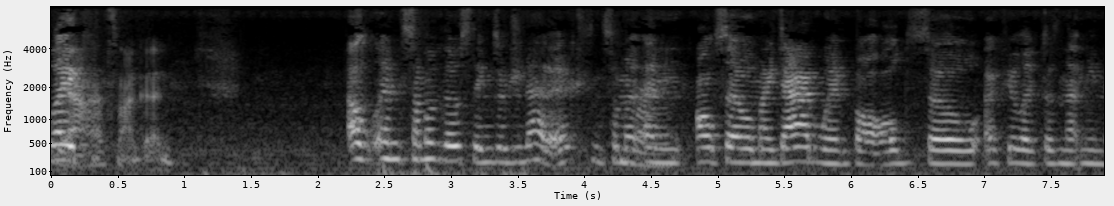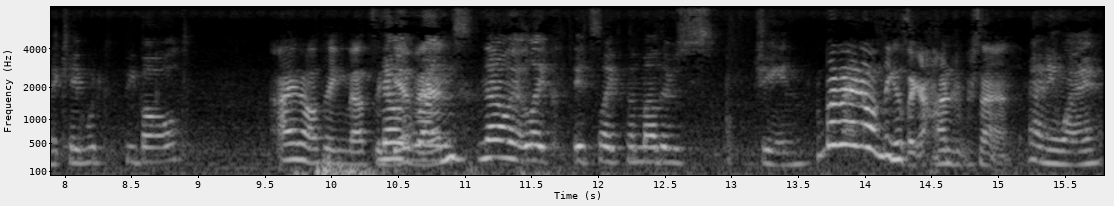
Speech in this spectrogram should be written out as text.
Like, yeah, that's not good. Oh, and some of those things are genetic, and some, Right. and also my dad went bald, so I feel like doesn't that mean the kid would be bald? I don't think that's a no, it given, runs. No, it like it's like the mother's gene. but I don't think it's like hundred percent. Anyway,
